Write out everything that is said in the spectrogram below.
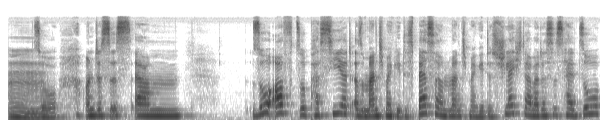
Mhm. So. Und es ist ähm, so oft so passiert, also manchmal geht es besser und manchmal geht es schlechter, aber das ist halt so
